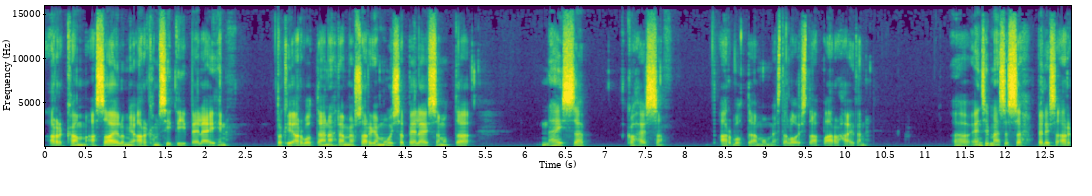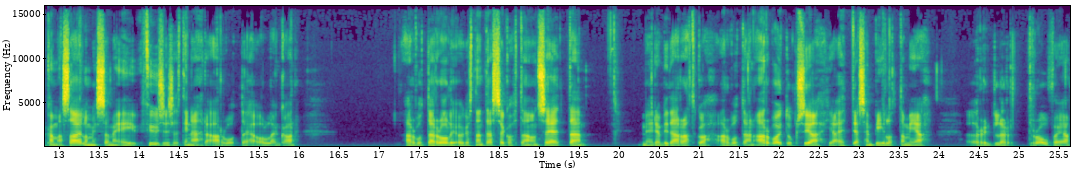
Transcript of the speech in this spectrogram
Arkham Asylum ja Arkham City-peleihin. Toki arvuuttaja nähdään myös sarjan muissa peleissä, mutta näissä kahdessa arvuuttaja mun mielestä loistaa parhaiten. Ö, ensimmäisessä pelissä Arkham Asylumissa me ei fyysisesti nähdä arvuuttajaa ollenkaan. Arvuuttajan rooli oikeastaan tässä kohtaa on se, että meidän pitää ratkoa arvuuttajan arvoituksia ja etsiä sen piilottamia Riddler-trofeja.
